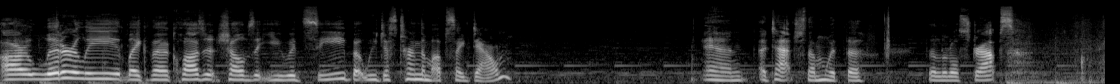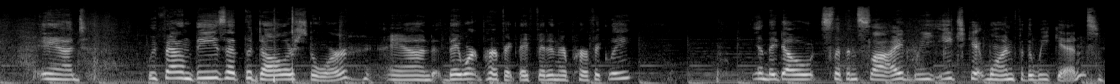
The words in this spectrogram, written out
are literally like the closet shelves that you would see, but we just turned them upside down and attach them with the, the little straps. And we found these at the dollar store and they work perfect. They fit in there perfectly and they don't slip and slide. We each get one for the weekend.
